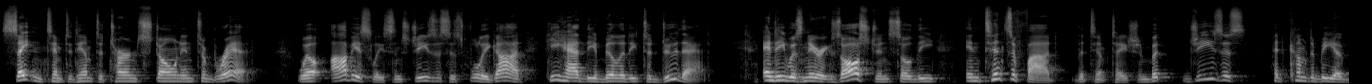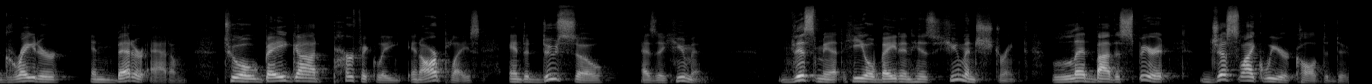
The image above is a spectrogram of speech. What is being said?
Satan tempted him to turn stone into bread. Well, obviously, since Jesus is fully God, he had the ability to do that. And he was near exhaustion, so the intensified the temptation. But Jesus had come to be a greater and better Adam to obey God perfectly in our place and to do so as a human. This meant he obeyed in his human strength, led by the Spirit, just like we are called to do.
